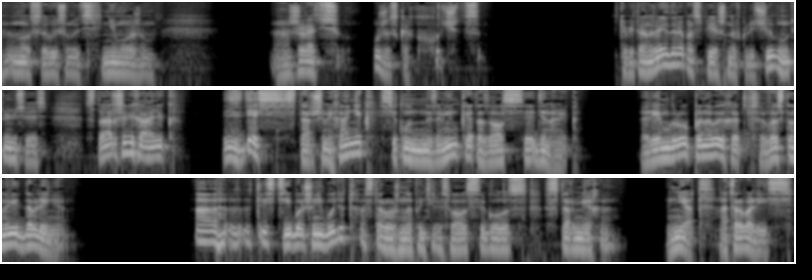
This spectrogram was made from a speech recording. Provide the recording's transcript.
носа высунуть не можем, а жрать ужас как хочется». Капитан Рейдера поспешно включил внутреннюю связь. «Старший механик!» «Здесь, старший механик!» Секундной заминкой отозвался динамик. Ремгруппы на выход, восстановить давление. А трясти больше не будет? Осторожно поинтересовался голос Стармеха. Нет, оторвались.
